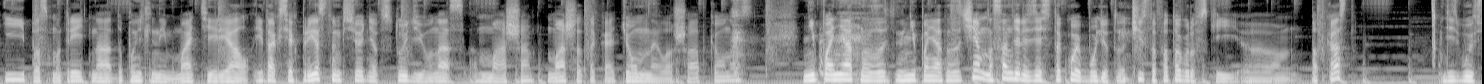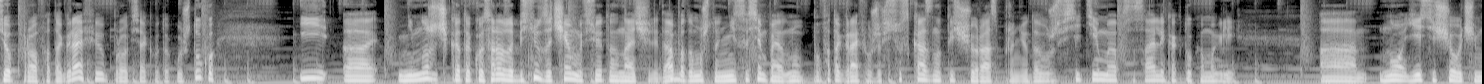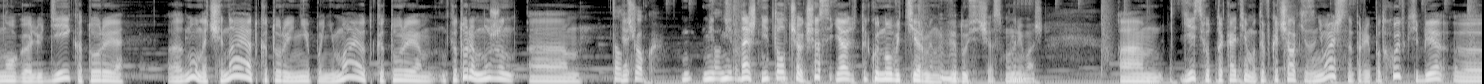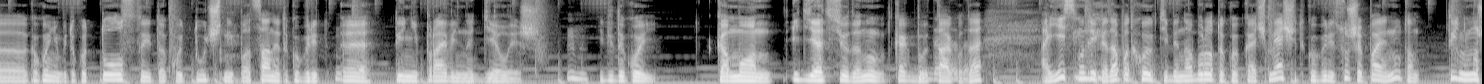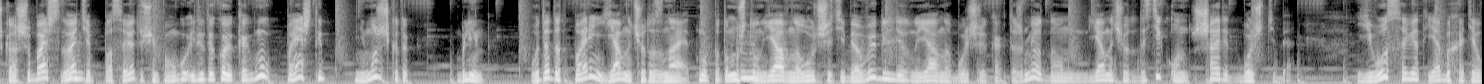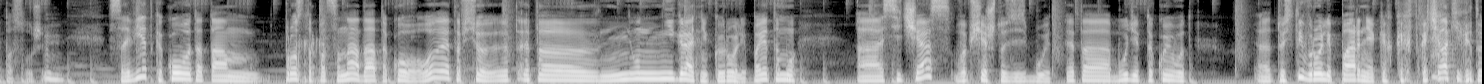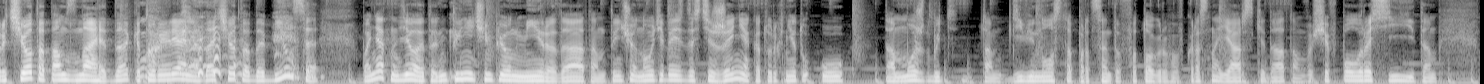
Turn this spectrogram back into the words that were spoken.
и посмотреть на дополнительный материал. Итак, всех приветствуем. Сегодня в студии у нас Маша. Маша такая темная лошадка у нас. Непонятно, за, непонятно зачем. На самом деле здесь такой будет чисто фотографский э, подкаст. Здесь будет все про фотографию, про всякую такую штуку. И э, немножечко такой сразу объясню, зачем мы все это начали, да, mm-hmm. потому что не совсем понятно, ну, по фотографии уже все сказано тысячу раз про нее, да, уже все темы обсосали как только могли. А, но есть еще очень много людей, которые, а, ну, начинают, которые не понимают, которые, которым нужен... А, толчок. Я, не, толчок. Не, знаешь, не толчок. Сейчас я такой новый термин mm-hmm. введу сейчас, смотри, mm-hmm. Маш. А, есть вот такая тема. Ты в качалке занимаешься, например, и подходит к тебе э, какой-нибудь такой толстый, такой тучный пацан и такой говорит, э, ты неправильно делаешь. Mm-hmm. И ты такой, come on, иди отсюда. Ну, как бы да, так да, вот, да. да? А есть, смотри, когда подходит к тебе наоборот такой кач-мяч и такой говорит, слушай, парень, ну там, ты немножко ошибаешься, давай mm-hmm. тебе посоветую, что помогу. И ты такой, как, ну, понимаешь, ты немножечко так, блин, вот этот парень явно что-то знает. Ну, потому что mm-hmm. он явно лучше тебя выглядит, он явно больше как-то жмет, но он явно чего-то достиг, он шарит больше тебя. Его совет я бы хотел послушать. Mm-hmm. Совет какого-то там просто пацана, да, такого, вот это все, это, это он не играет никакой роли. Поэтому а сейчас вообще что здесь будет? Это будет такой вот Э, то есть ты в роли парня, как, как в качалке, который что-то там знает, да, который реально, да, что-то добился. Понятное дело, это ты не чемпион мира, да, там, ты ничего, но у тебя есть достижения, которых нету у, там, может быть, там, 90% фотографов в Красноярске, да, там, вообще в пол России, там.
